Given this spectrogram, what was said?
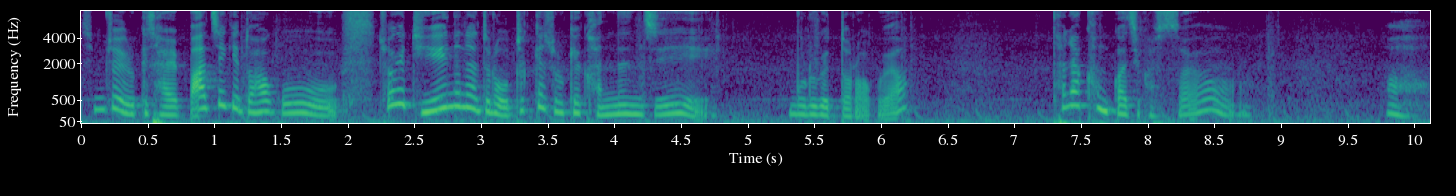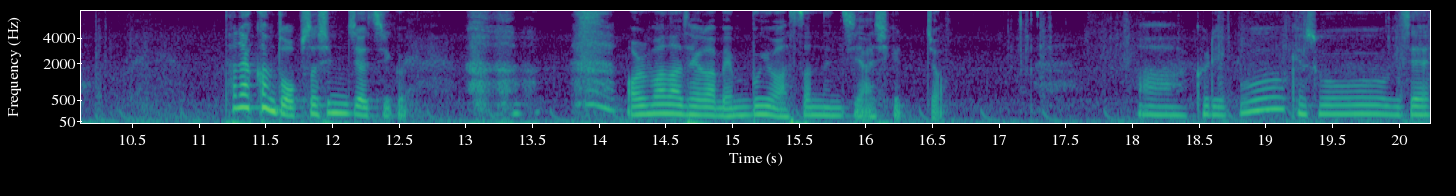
심지어 이렇게 잘 빠지기도 하고 저기 뒤에 있는 애들은 어떻게 저렇게 갔는지 모르겠더라고요. 탄약함까지 갔어요. 아, 탄약함도 없어 심지어 지금. 얼마나 제가 멘붕이 왔었는지 아시겠죠? 아, 그리고 계속 이제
